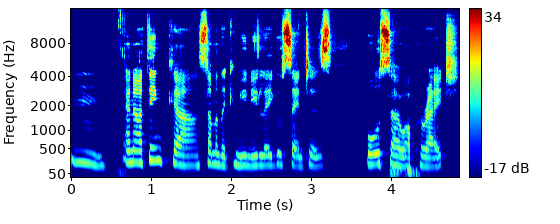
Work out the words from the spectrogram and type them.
Mm. And I think uh, some of the community legal centres also operate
